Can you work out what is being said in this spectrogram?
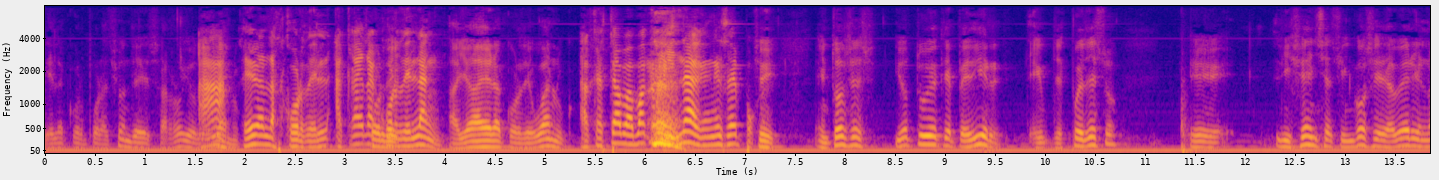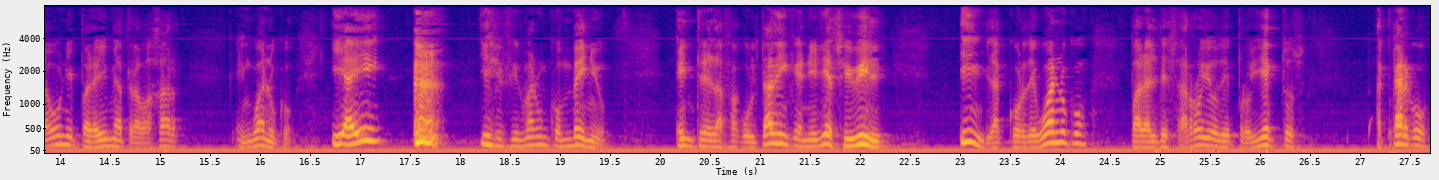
de la Corporación de Desarrollo de Ah, Huánuco. era las Cordel, acá era Corde- Cordelán. Allá era Cordehuánuco. Acá estaba Vaca en esa época. Sí, entonces yo tuve que pedir, eh, después de eso, eh, licencia sin goce de haber en la UNI para irme a trabajar en Huánuco. Y ahí hice firmar un convenio entre la Facultad de Ingeniería Civil y la Corde Huánuco para el desarrollo de proyectos a cargo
